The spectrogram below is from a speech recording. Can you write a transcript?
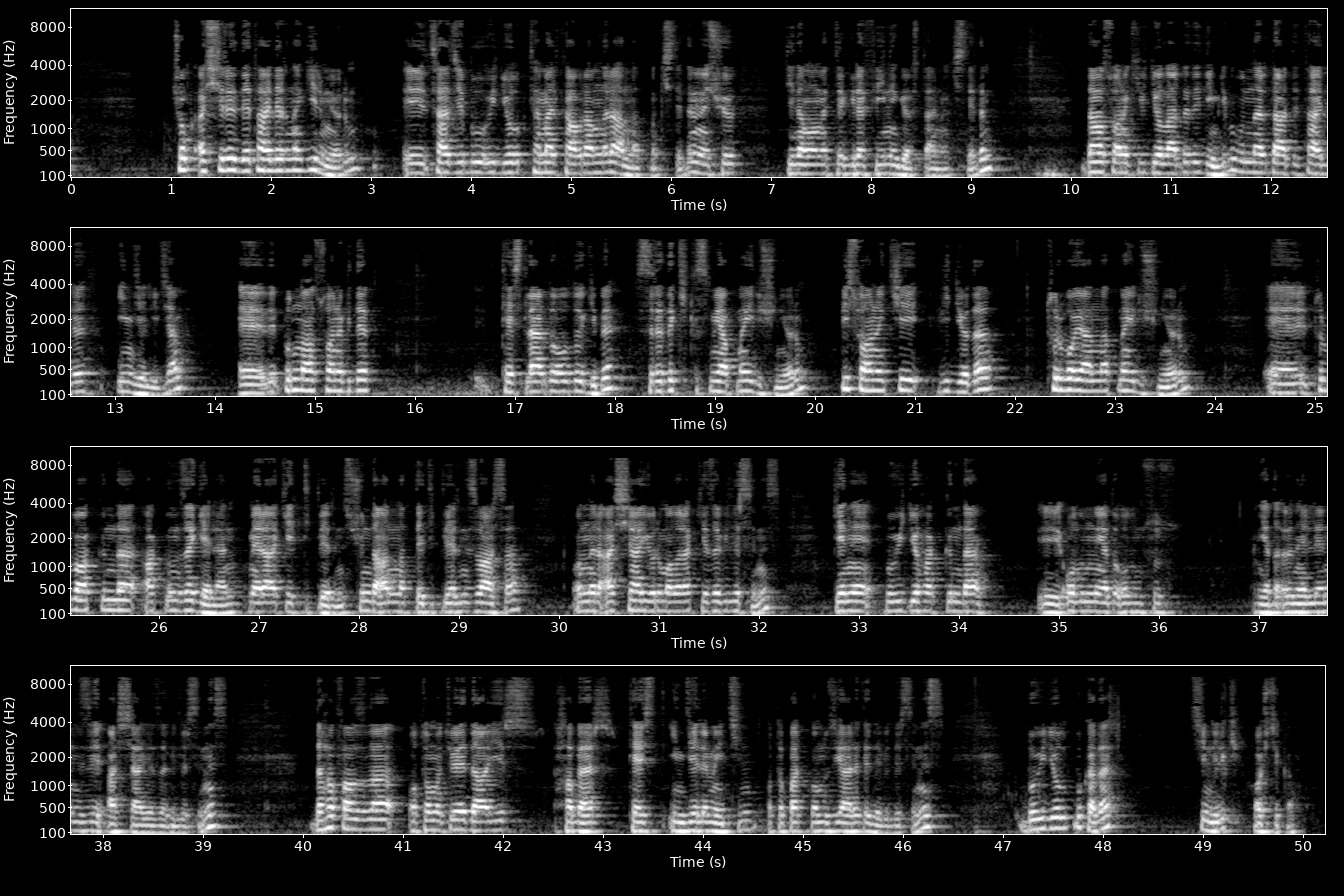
Çok aşırı detaylarına girmiyorum. E, sadece bu videoluk temel kavramları anlatmak istedim ve şu dinamometre grafiğini göstermek istedim. Daha sonraki videolarda dediğim gibi bunları daha detaylı inceleyeceğim. E, bundan sonra bir de testlerde olduğu gibi sıradaki kısmı yapmayı düşünüyorum. Bir sonraki videoda turboyu anlatmayı düşünüyorum. E, turbo hakkında aklınıza gelen, merak ettikleriniz, şunu da anlat dedikleriniz varsa onları aşağı yorum olarak yazabilirsiniz. Gene bu video hakkında e, olumlu ya da olumsuz ya da önerilerinizi aşağı yazabilirsiniz. Daha fazla otomotive dair haber, test, inceleme için otopark.com'u ziyaret edebilirsiniz. Bu videoluk bu kadar. Şimdilik hoşçakalın.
